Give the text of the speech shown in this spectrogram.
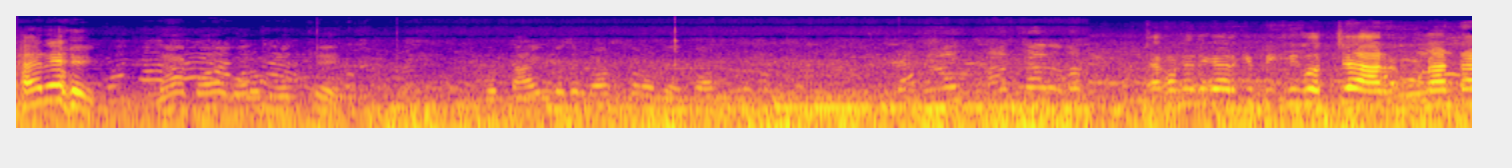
ডাইরেক্ট না করা গরম হচ্ছে। টাইম কত লস করা যায় এখন এদিকে আর কি পিকনিক হচ্ছে আর উনানটা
